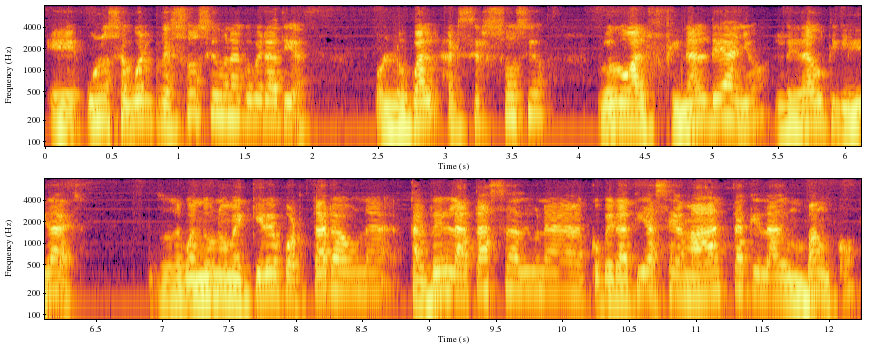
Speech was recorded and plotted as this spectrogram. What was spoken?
eh, uno se vuelve socio de una cooperativa, por lo cual al ser socio, luego al final de año le da utilidades. Entonces cuando uno me quiere aportar a una, tal vez la tasa de una cooperativa sea más alta que la de un banco,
